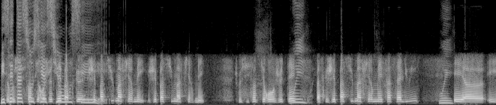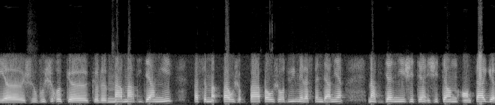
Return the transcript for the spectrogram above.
Mais Je me cette suis sentie rejetée association, parce que j'ai pas su m'affirmer. J'ai pas su m'affirmer. Je me suis sentie rejetée oui, parce que j'ai pas su m'affirmer face à lui. oui. Et, euh, et euh, je vous jure que, que le mar- mardi dernier, pas, ce ma- pas, aujo- pas, pas aujourd'hui, mais la semaine dernière, mardi dernier, j'étais j'étais en, en tag,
